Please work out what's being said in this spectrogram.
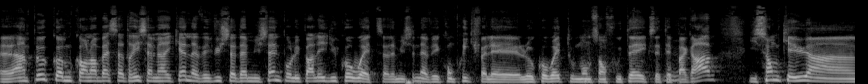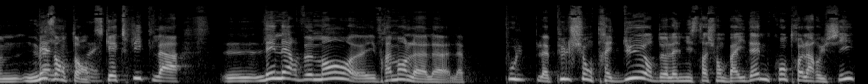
Euh, un peu comme quand l'ambassadrice américaine avait vu Saddam Hussein pour lui parler du Koweït. Saddam Hussein avait compris qu'il fallait le Koweït, tout le monde s'en foutait et que c'était mm. pas grave. Il semble qu'il y a eu un, une mésentente, ce qui explique l'énervement et vraiment la, la, la la pulsion très dure de l'administration Biden contre la Russie,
